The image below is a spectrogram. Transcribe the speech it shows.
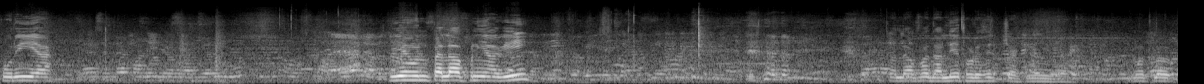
ਪੂਰੀ ਹੈ ਇਹ ਹੁਣ ਪਹਿਲਾਂ ਆਪਣੀ ਆ ਗਈ ਪਹਿਲਾਂ ਆਪਾਂ डालिए थोड़े से चटनी इधर मतलब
